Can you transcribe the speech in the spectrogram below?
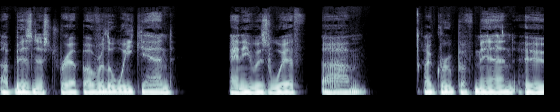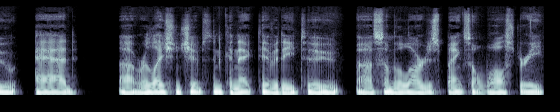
a business trip over the weekend, and he was with um, a group of men who had uh, relationships and connectivity to uh, some of the largest banks on Wall Street,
